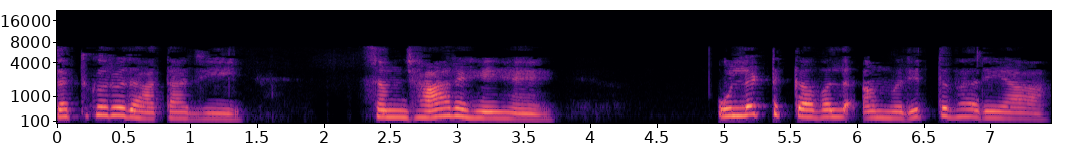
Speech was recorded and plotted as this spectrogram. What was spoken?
सतगुरु दाता जी समझा रहे हैं, उलट कवल अमृत भरिया,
